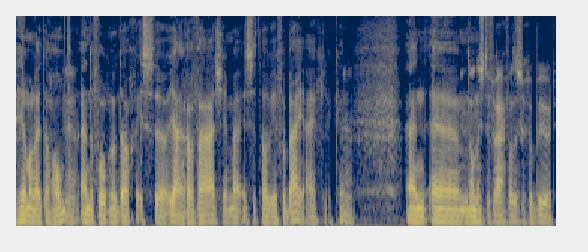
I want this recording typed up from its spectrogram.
helemaal uit de hand. En de volgende dag is uh, ja, ravage, maar is het alweer voorbij eigenlijk. Ja. En, um, en, dan is de vraag, wat is er gebeurd?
